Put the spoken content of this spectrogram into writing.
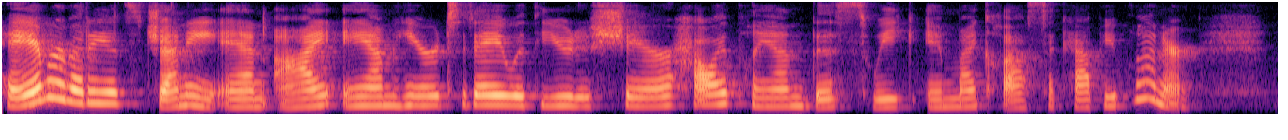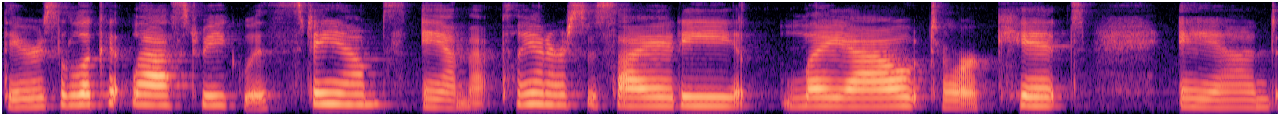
Hey everybody, it's Jennie, and I am here today with you to share how I planned this week in my Classic Happy Planner. There's a look at last week with stamps and that Planner Society layout or kit, and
